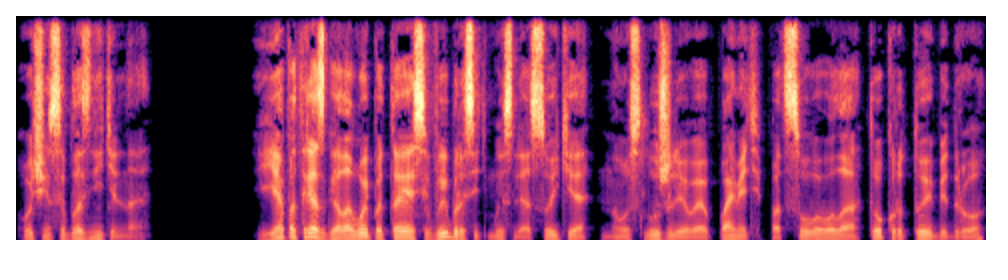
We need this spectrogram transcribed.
Очень соблазнительно. Я потряс головой, пытаясь выбросить мысли о Сойке, но услужливая память подсовывала то крутое бедро,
